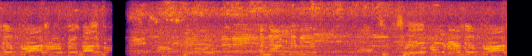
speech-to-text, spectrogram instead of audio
ਦੇ ਸਵਾਰ ਹੋ ਕੇ ਗੱਲ 99 ਦੇ 6 ਮਹੀਨਿਆਂ ਦੇ ਸਵਾਰ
